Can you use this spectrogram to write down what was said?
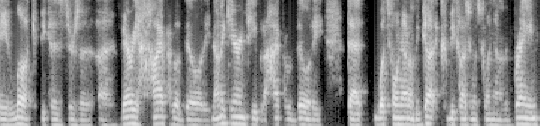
a look because there's a, a, very high probability, not a guarantee, but a high probability that what's going on in the gut could be causing what's going on in the brain.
